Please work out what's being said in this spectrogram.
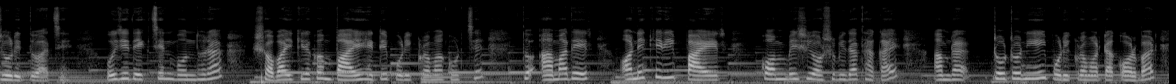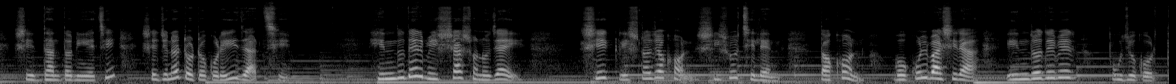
জড়িত আছে। ওই যে দেখছেন বন্ধুরা, সবাই কীরকম পায়ে হেঁটে পরিক্রমা করছে। তো আমাদের অনেকেরই পায়ের কম বেশি অসুবিধা থাকায় আমরা টোটো নিয়েই পরিক্রমাটা করবার সিদ্ধান্ত নিয়েছি, সেজন্য টোটো করেই যাচ্ছি। হিন্দুদের বিশ্বাস অনুযায়ী শ্রীকৃষ্ণ যখন শিশু ছিলেন, তখন গোকুলবাসীরা ইন্দ্রদেবের পুজো করত।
